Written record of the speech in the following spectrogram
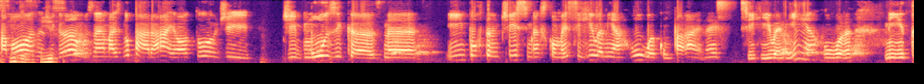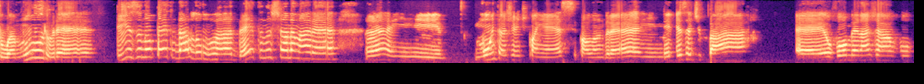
famosa, isso. digamos, né? Mas no Pará é autor de, de músicas, né? importantíssimas como esse rio é minha rua, compadre, né? Esse rio é minha rua, minha e tua mururé, piso no peito da lua, deito no chão da maré, né? E muita gente conhece Paulo André e mesa de bar. É, eu vou homenagear, vou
